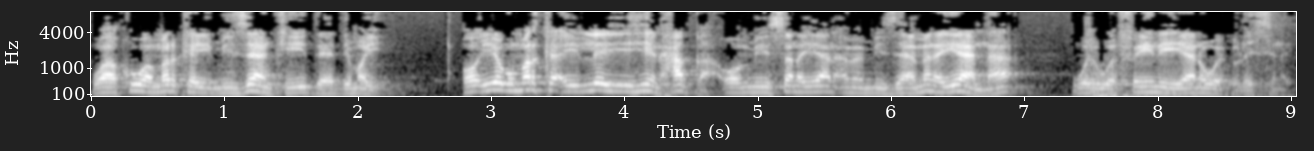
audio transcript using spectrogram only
waa kuwa markay miisaankii dee dhimay oo iyagu marka ay leeyihiin xaqa oo miisanayaan ama miisaamanayaanna way wafaynayaan oo way culaysinayaan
